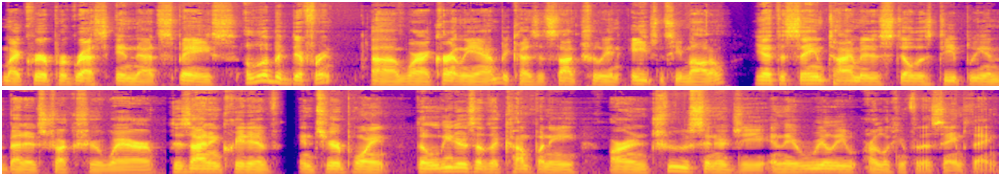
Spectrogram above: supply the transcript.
my career progressed in that space. A little bit different uh, where I currently am because it's not truly an agency model. Yet at the same time, it is still this deeply embedded structure where design and creative, and to your point, the leaders of the company are in true synergy and they really are looking for the same thing.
